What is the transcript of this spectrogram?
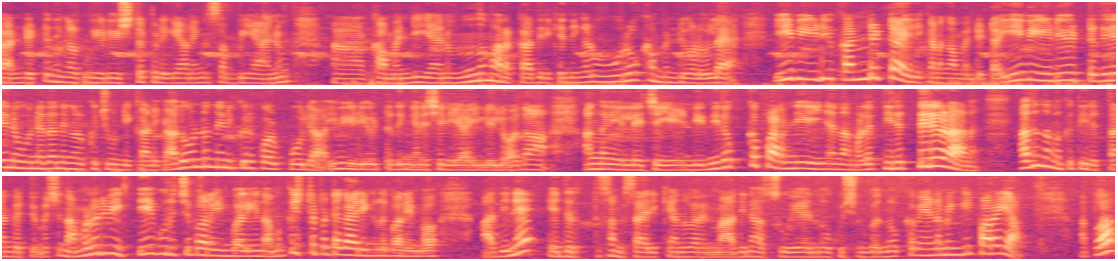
കണ്ടിട്ട് നിങ്ങൾക്ക് വീഡിയോ ഇഷ്ടപ്പെടുകയാണെങ്കിൽ സബ് ചെയ്യാനും കമന്റ് ചെയ്യാനും ഒന്നും മറക്കാതിരിക്കുക. നിങ്ങളുടെ ഓരോ കമന്റുകളും അല്ലേ? ഈ വീഡിയോ കണ്ടിട്ടായിരിക്കണം കമന്റ് ഇട്ടാൽ ഈ വീഡിയോ ഇട്ടതിൽ ന്യൂനത നിങ്ങൾക്ക് ചൂണ്ടിക്കാണിക്കുക അതുകൊണ്ടൊന്നും എനിക്കൊരു കുഴപ്പമില്ല. ഈ വീഡിയോ ഇട്ടത് ഇങ്ങനെ ശരിയായില്ലല്ലോ അതാ അങ്ങനെയല്ലേ ചെയ്യേണ്ടിയിരുന്നു ഇതൊക്കെ പറഞ്ഞു കഴിഞ്ഞാൽ നമ്മളെ തിരുത്തലുകളാണ്. അത് നമുക്ക് തിരുത്താൻ പറ്റും. പക്ഷെ നമ്മളൊരു വ്യക്തിയെക്കുറിച്ച് പറയുമ്പോൾ അല്ലെങ്കിൽ നമുക്ക് ഇഷ്ടപ്പെട്ട കാര്യങ്ങൾ പറയുമ്പോൾ അതിനെ എതിർത്ത് സംസാരിക്കുക എന്ന് പറയുമ്പോൾ അതിന് അസൂയ എന്നോ കുശുമ്പോ എന്നൊക്കെ വേണമെങ്കിൽ പറയാം. അപ്പോൾ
